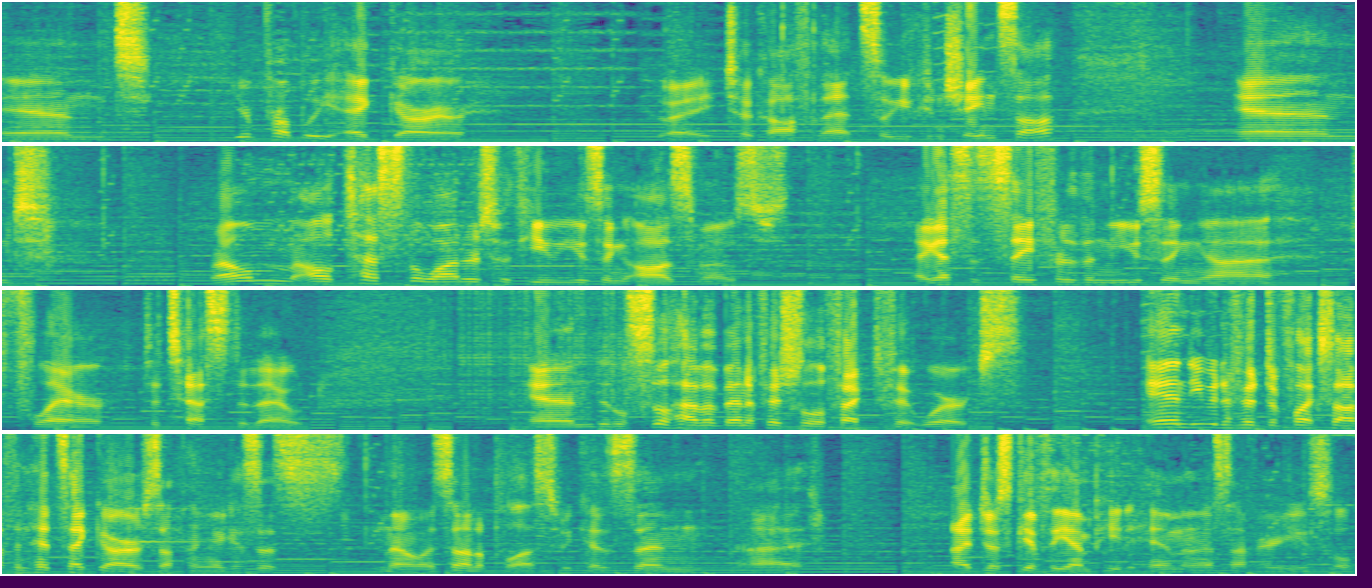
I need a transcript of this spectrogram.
And you're probably Edgar, who I took off of that, so you can Chainsaw. And Relm, I'll test the waters with you using Osmos. I guess it's safer than using uh, Flare to test it out. And it'll still have a beneficial effect if it works. And even if it deflects off and hits Edgar or something, I guess it's... No, it's not a plus, because then uh, I just give the MP to him, and that's not very useful.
